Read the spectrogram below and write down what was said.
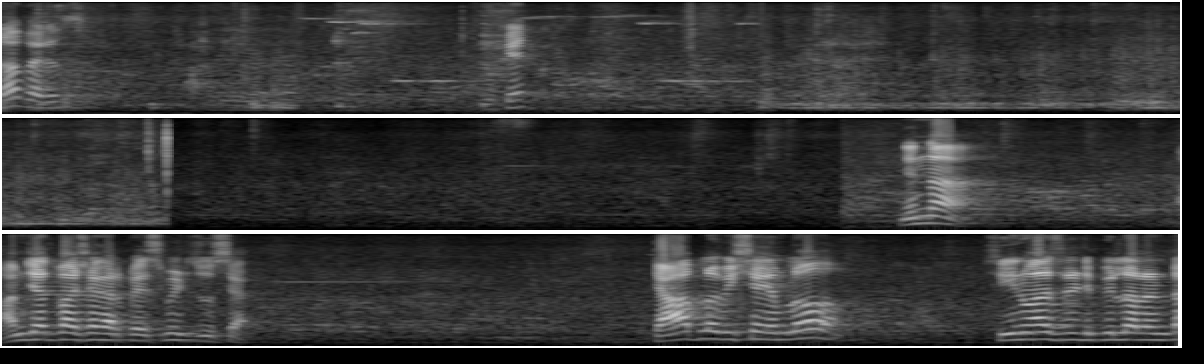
ఉందా వైరస్ ఓకే నిన్న అంజద్ బాషా గారి ప్రెస్ మీట్ చూశా. ట్యాబ్ల విషయంలో శ్రీనివాసరెడ్డి పిల్లలంట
